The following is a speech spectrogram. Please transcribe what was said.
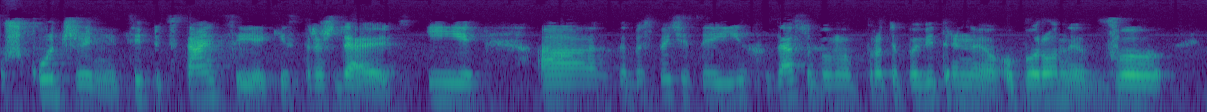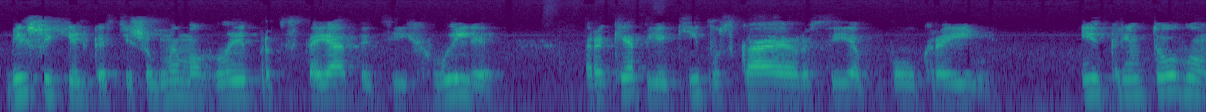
ушкоджені ці підстанції, які страждають, і а, забезпечити їх засобами протиповітряної оборони в більшій кількості, щоб ми могли протистояти цій хвилі ракет, які пускає Росія по Україні. І крім того,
